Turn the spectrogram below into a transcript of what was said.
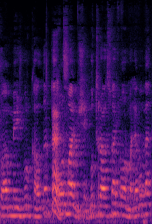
Şu an mecbur kaldılar. Evet. Normal bir şey. Bu transfer normal ama ben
